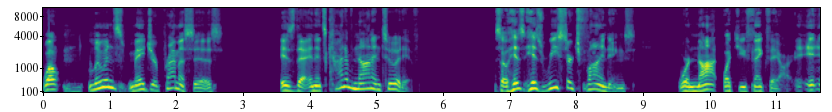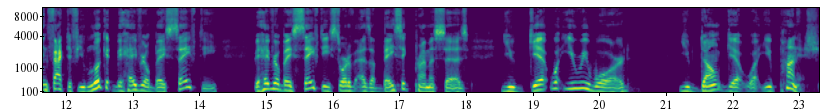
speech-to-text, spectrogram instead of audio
well, Lewin's major premise is is that, and it's kind of non-intuitive. So his his research findings were not what you think they are. In fact, if you look at behavioral based safety, behavioral based safety sort of as a basic premise says you get what you reward, you don't get what you punish.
